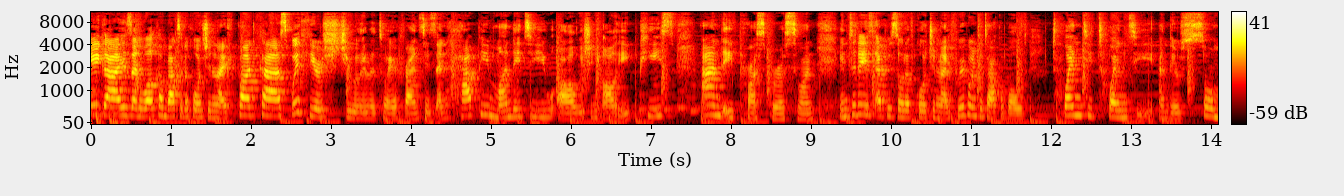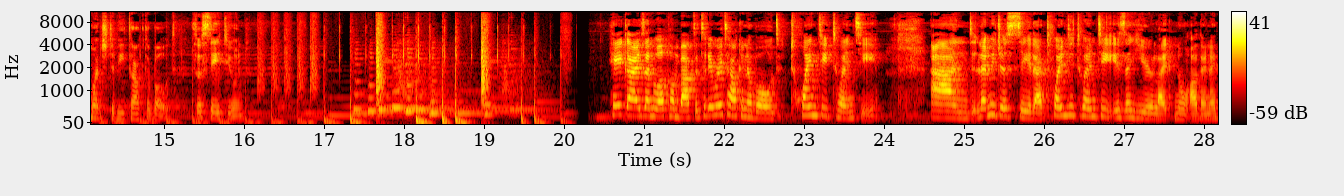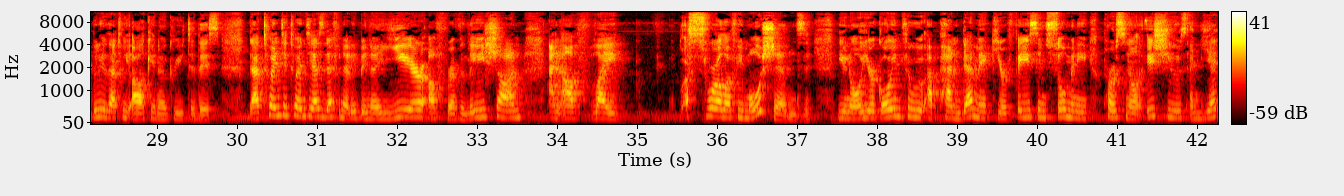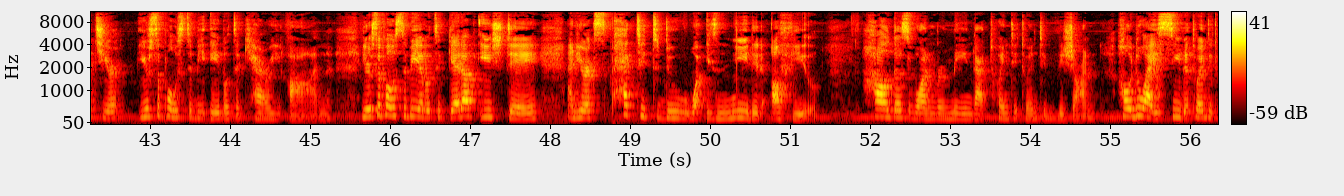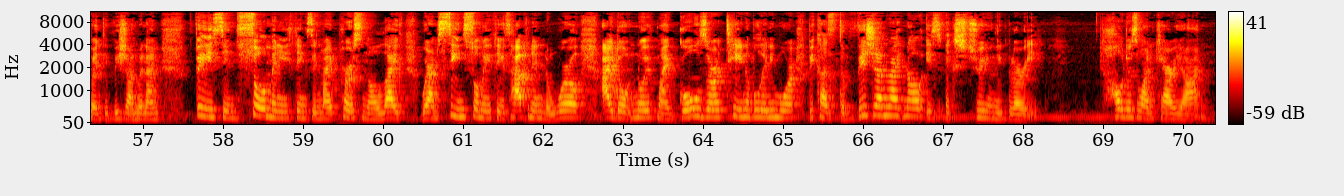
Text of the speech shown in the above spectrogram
Hey guys, and welcome back to the Coaching Life podcast with yours truly, Latoya Francis. And happy Monday to you all. Wishing you all a peace and a prosperous one. In today's episode of Coaching Life, we're going to talk about 2020, and there's so much to be talked about. So stay tuned. Hey guys, and welcome back. So today we're talking about 2020. And let me just say that 2020 is a year like no other. And I believe that we all can agree to this. That 2020 has definitely been a year of revelation and of like a swirl of emotions. You know, you're going through a pandemic, you're facing so many personal issues, and yet you're you're supposed to be able to carry on. You're supposed to be able to get up each day and you're expected to do what is needed of you how does one remain that 2020 vision? How do I see the 2020 vision when I'm facing so many things in my personal life, where I'm seeing so many things happening in the world? I don't know if my goals are attainable anymore because the vision right now is extremely blurry. How does one carry on?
